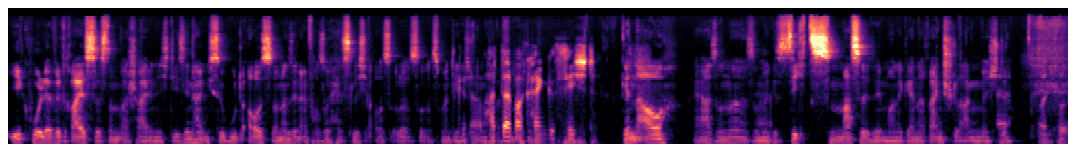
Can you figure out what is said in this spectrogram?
Eco Level 3 ist dann wahrscheinlich. Die sehen halt nicht so gut aus, sondern sehen einfach so hässlich aus oder so, dass man die genau, nicht hat einfach kein Gesicht. Genau, ja, so eine, so eine ja. Gesichtsmasse, die man gerne reinschlagen möchte. Ja, und so,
